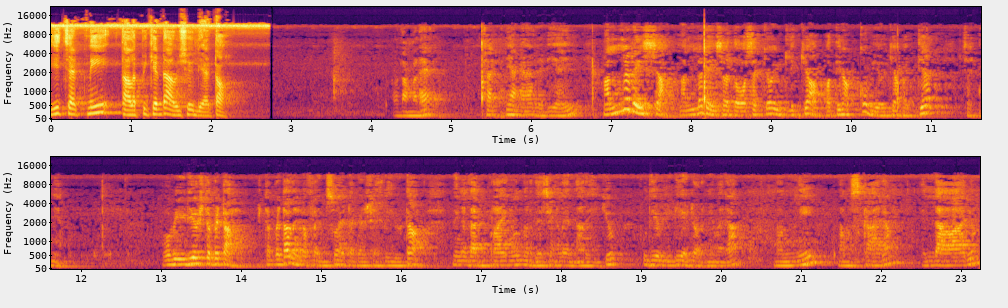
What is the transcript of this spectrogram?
ഈ ചട്നി തിളപ്പിക്കേണ്ട ആവശ്യമില്ല കേട്ടോ. നമ്മുടെ ചട്നി അങ്ങനെ റെഡിയായി. നല്ല ടേസ്റ്റാണ് നല്ല ടേസ്റ്റാണ് ദോശയ്ക്കോ ഇഡ്ലിക്കോ അപ്പത്തിനൊക്കെ ഉപയോഗിക്കാൻ പറ്റിയ ചട്നിയാണ് അപ്പോൾ വീഡിയോ ഇഷ്ടപ്പെട്ടാ? ഇഷ്ടപ്പെട്ടാൽ നിങ്ങളുടെ ഫ്രണ്ട്സുമായിട്ടൊക്കെ ഷെയർ ചെയ്യൂ കേട്ടോ നിങ്ങളുടെ അഭിപ്രായങ്ങളും നിർദ്ദേശങ്ങളും എന്നെ അറിയിക്കൂ. പുതിയ വീഡിയോ ആയിട്ട് ഉടനെ വരാം. നന്ദി നമസ്കാരം. എല്ലാവരും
